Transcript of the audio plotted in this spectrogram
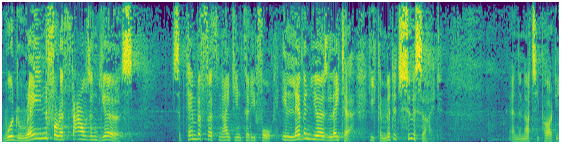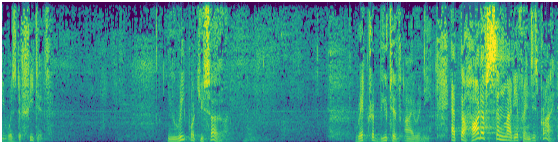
would reign for a thousand years. September 5th, 1934. Eleven years later, he committed suicide and the Nazi party was defeated. You reap what you sow. Retributive irony. At the heart of sin, my dear friends, is pride.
